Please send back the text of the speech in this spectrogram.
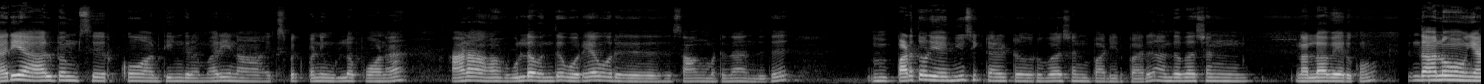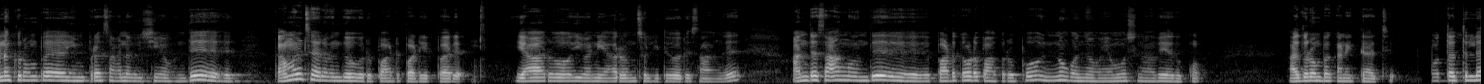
நிறைய ஆல்பம்ஸ் இருக்கும் அப்படிங்கிற மாதிரி நான் எக்ஸ்பெக்ட் பண்ணி உள்ளே போனேன். ஆனால் உள்ளே வந்து ஒரே ஒரு சாங் மட்டும்தான் இருந்தது. படத்துடைய மியூசிக் டைரக்டர் ஒரு வேர்ஷன் பாடியிருப்பார். அந்த வேர்ஷன் நல்லாவே இருக்கும். இருந்தாலும் எனக்கு ரொம்ப இம்ப்ரெஸ் ஆன விஷயம் வந்து கமல் சார் வந்து ஒரு பாட்டு பாடியிருப்பார். யாரோ இவன் யாரோன்னு சொல்லிட்டு ஒரு சாங்கு அந்த சாங் வந்து படத்தோட பார்க்குறப்போ இன்னும் கொஞ்சம் எமோஷனாகவே இருக்கும். அது ரொம்ப கனெக்ட் ஆச்சு. மொத்தத்தில்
